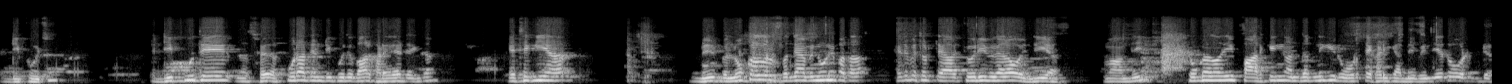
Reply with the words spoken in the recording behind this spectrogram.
ਡਿਪੂ 'ਚ। ਡਿਪੂ ਤੇ ਸਵੇ- ਪੂਰਾ ਦਿਨ ਡਿਪੂ ਦੇ ਬਾਹਰ ਖੜੇ ਰਹੇ ਟੈਂਕਰ ਇੱਥੇ ਕੀ ਆ? ਲੋਕਲ ਬੰਦਿਆਂ ਮੈਨੂੰ ਨਹੀਂ ਪਤਾ ਇਹਦੇ ਵਿੱਚ ਟਿਆ- ਚੋਰੀ ਵਗੈਰਾ ਹੋ ਜਾਂਦੀ ਆ ਸਮਾਨ ਦੀ। ਕਿਉਂਕਿ ਉਹਨਾਂ ਦੀ ਪਾਰਕਿੰਗ ਅੰਦਰ ਨਹੀਂ ਗੀ ਰੋਡ ਤੇ ਖੜੀ ਕਰਨੀ ਪੈਂਦੀ ਹੈ ਤਾਂ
